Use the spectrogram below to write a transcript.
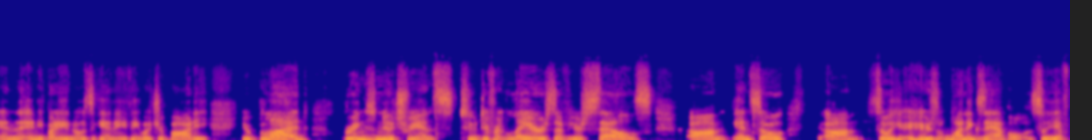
and anybody who knows again anything about your body, your blood brings nutrients to different layers of your cells. Um, and so um, so here, here's one example so you have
